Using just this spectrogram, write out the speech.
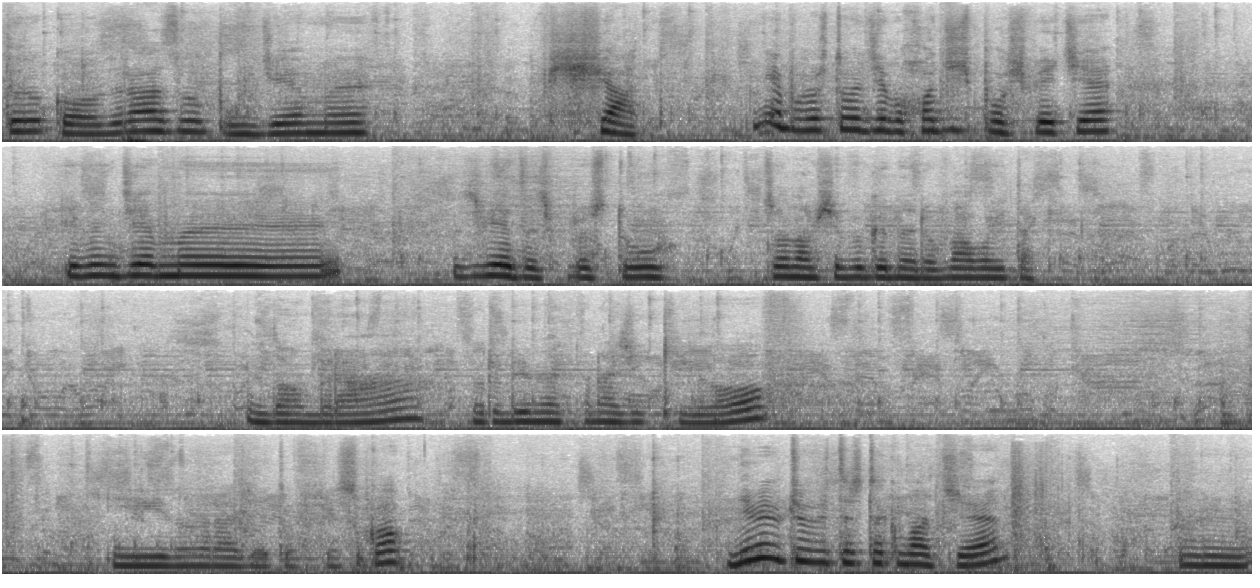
tylko od razu pójdziemy w świat. Nie, po prostu będziemy chodzić po świecie i będziemy zwiedzać po prostu, co nam się wygenerowało i tak. Dobra, zrobimy jak na razie kilo. I na razie to wszystko. Nie wiem, czy wy też tak macie, Mm,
